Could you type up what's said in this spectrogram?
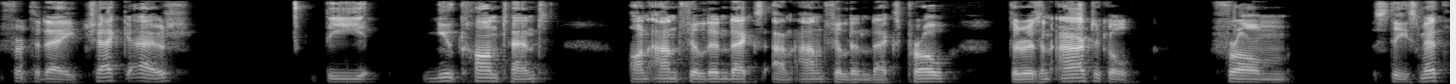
for today. Check out the new content on Anfield Index and Anfield Index Pro. There is an article from Steve Smith,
